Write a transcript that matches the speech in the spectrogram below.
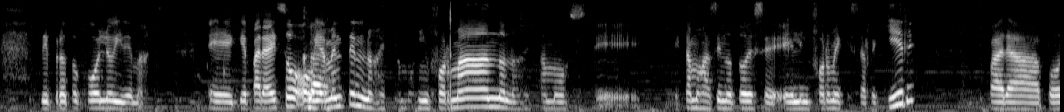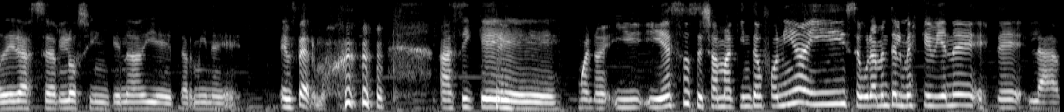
de protocolo y demás. Eh, que para eso obviamente nos estamos informando, nos estamos, estamos haciendo todo ese, el informe que se requiere para poder hacerlo sin que nadie termine enfermo. Así que, bueno, y, eso se llama Quinta Eufonía y seguramente el mes que viene esté la,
